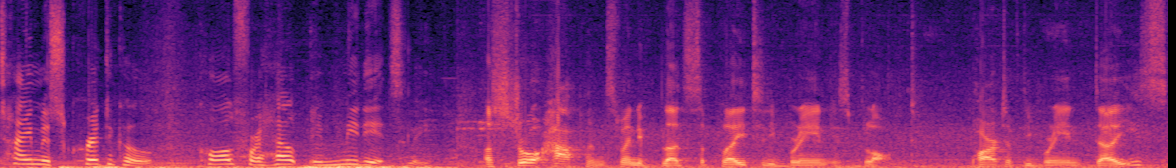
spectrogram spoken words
Time is critical. Call for help immediately. A stroke happens when the blood supply to the brain is blocked. Part of the brain dies,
